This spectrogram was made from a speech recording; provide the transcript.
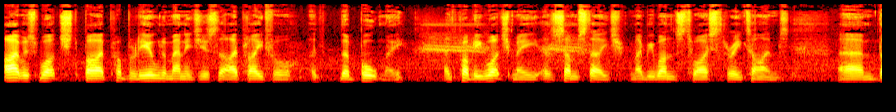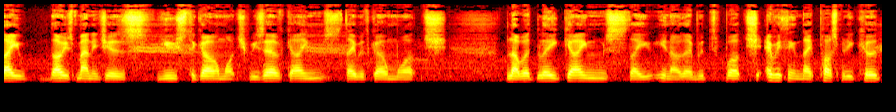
I was watched by probably all the managers that I played for uh, that bought me, had probably watched me at some stage, maybe once, twice, three times. Um, they those managers used to go and watch reserve games. They would go and watch lowered league games. They you know they would watch everything they possibly could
